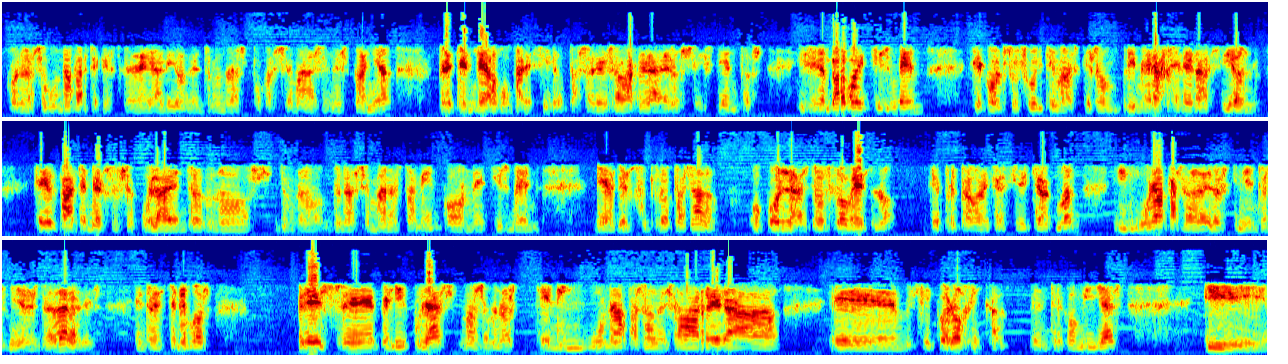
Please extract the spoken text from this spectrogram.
con la segunda parte, que estrena, ya digo, dentro de unas pocas semanas en España, pretende algo parecido, pasar esa barrera de los 600. Y sin embargo, X-Men, que con sus últimas, que son primera generación, que va a tener su secuela dentro de, unos, de, unas semanas también, con X-Men Días del Futuro Pasado, o con las dos Lobezno, que protagoniza Hugh Jackman, ninguna ha pasado de los 500 millones de dólares. Entonces tenemos tres eh, películas, más o menos, que ninguna ha pasado de esa barrera eh, psicológica, entre comillas, y,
